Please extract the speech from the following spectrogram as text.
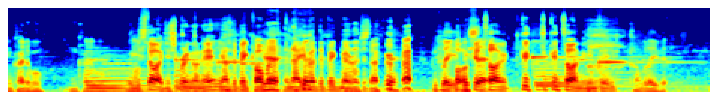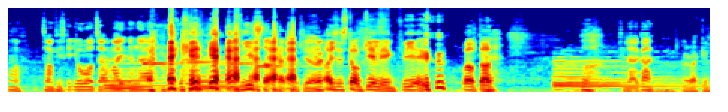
Incredible, incredible. Well, you started your spring on here. You had the big common, Yeah. and now you've had the big Yeah, mirror. I so yeah. Completed what my a good set. timing. Good, good timing indeed. Can't believe it. Oh, time for you to get your rods out, mate, and uh, yeah. time for you start catching a few. I. I should stop gillying for you. well done. Should we let her go? I reckon.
